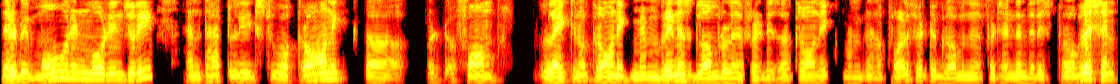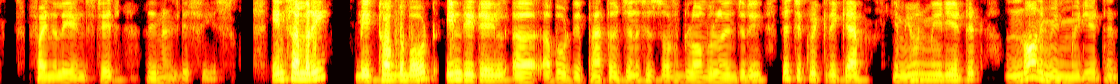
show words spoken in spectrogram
there will be more and more injury, and that leads to a chronic uh, form like you know chronic membranous glomerulonephritis or chronic membranoproliferative glomerulonephritis, and then there is progression, finally end stage renal disease. In summary, we talked about in detail uh, about the pathogenesis of glomerular injury. Just a quick recap: immune mediated, non-immune mediated,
